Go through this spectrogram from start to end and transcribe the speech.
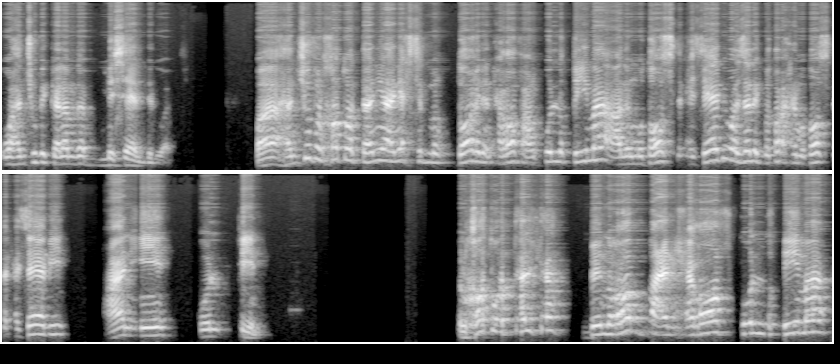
وهنشوف الكلام ده بمثال دلوقتي. فهنشوف الخطوة الثانية هنحسب مقدار الانحراف عن كل قيمة عن المتوسط الحسابي وذلك بطرح المتوسط الحسابي عن إيه؟ كل قيمة. الخطوة الثالثه بنربع انحراف كل قيمة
